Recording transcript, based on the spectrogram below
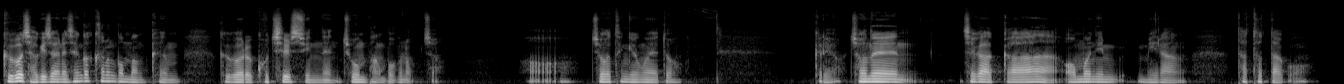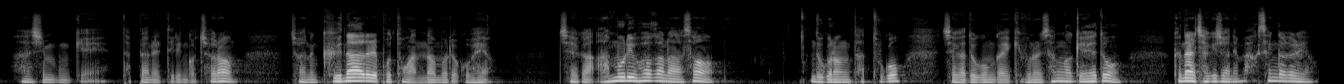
그거 자기 전에 생각하는 것만큼 그거를 고칠 수 있는 좋은 방법은 없죠. 어, 저 같은 경우에도 그래요. 저는 제가 아까 어머님이랑 다퉜다고 하신 분께 답변을 드린 것처럼 저는 그날을 보통 안 넘으려고 해요. 제가 아무리 화가 나서 누구랑 다투고 제가 누군가의 기분을 상하게 해도 그날 자기 전에 막 생각을 해요.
